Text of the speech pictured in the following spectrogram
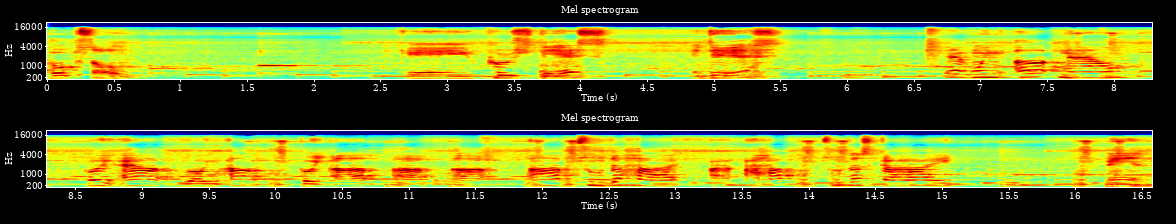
Hope so. Okay, push this and this. They're going up now. Going up, going up, going up, up, up, up to the high, uh, up to the sky. Man,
